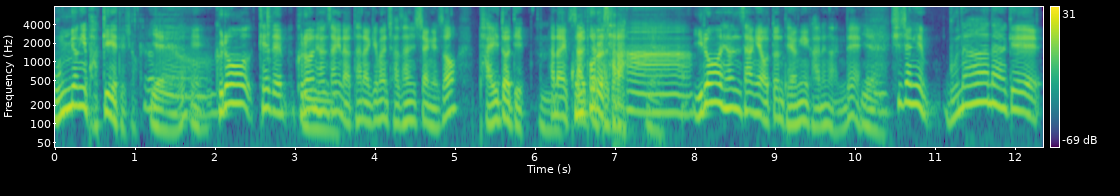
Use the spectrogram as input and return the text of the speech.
운명이 바뀌게 되죠. 그러네요. 예, 그렇게 되, 그런 음. 현상이 나타나기만 자산 시장에서 바이더딥 음. 하나의 쌀 공포를. 사라 아. 이런 현상에 어떤 대응이 가능한데 예. 시장이 무난하게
